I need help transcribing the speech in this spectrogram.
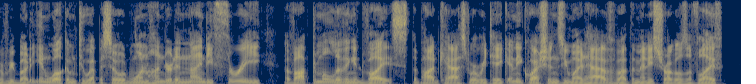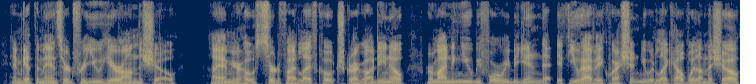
everybody, and welcome to episode 193 of Optimal Living Advice, the podcast where we take any questions you might have about the many struggles of life and get them answered for you here on the show. I am your host, certified life coach Greg Audino, reminding you before we begin that if you have a question you would like help with on the show,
